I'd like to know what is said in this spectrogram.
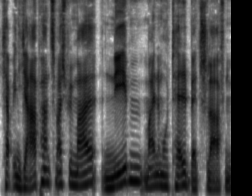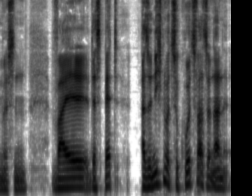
Ich habe in Japan zum Beispiel mal neben meinem Hotelbett schlafen müssen, weil das Bett also nicht nur zu kurz war, sondern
